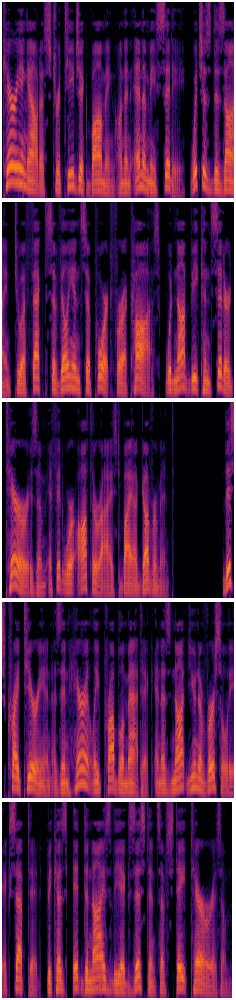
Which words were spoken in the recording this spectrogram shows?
carrying out a strategic bombing on an enemy city, which is designed to affect civilian support for a cause, would not be considered terrorism if it were authorized by a government. This criterion is inherently problematic and is not universally accepted, because, it denies the existence of state terrorism.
